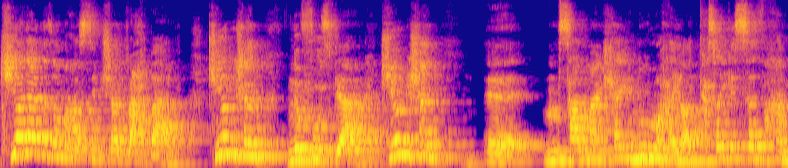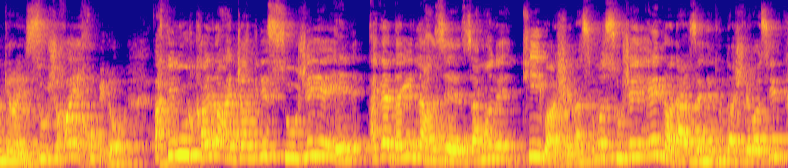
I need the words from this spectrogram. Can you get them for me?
کیا در نظام هستی میشن رهبر؟ کیا میشن نفوذگر؟ کیا میشن سرمنشأ نور و حیات؟ کسایی که self همگرایی سوژه های خوبی رو. وقتی نور کاری رو انجام می‌دید سوژه اگر در این لحظه زمان T باشه و شما سوژه این رو در ذهنتون داشته باشید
